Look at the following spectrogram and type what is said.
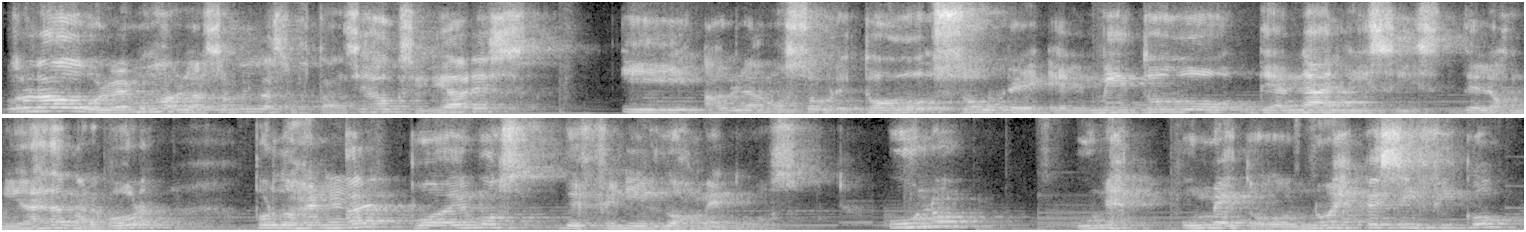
Por otro lado, volvemos a hablar sobre las sustancias auxiliares y hablamos sobre todo sobre el método de análisis de las unidades de amargor. Por lo general, podemos definir dos métodos. Uno, un, un método no específico,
